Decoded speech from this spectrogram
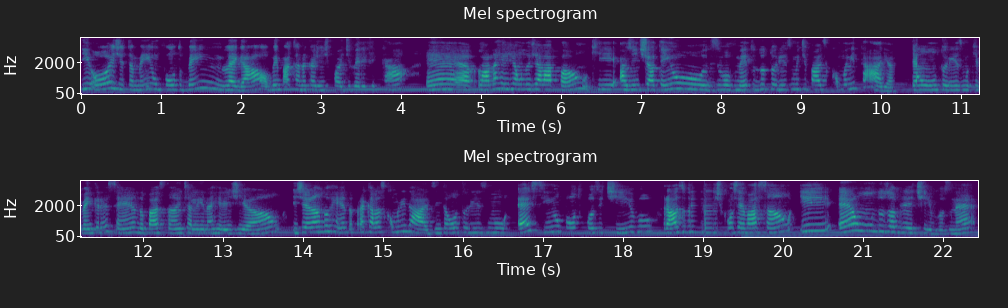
e hoje também um ponto bem legal, bem bacana que a gente pode verificar é lá na região do Jalapão, que a gente já tem o desenvolvimento do turismo de base comunitária. É um turismo que vem crescendo bastante ali na região e gerando renda para aquelas comunidades. Então o turismo é sim um ponto positivo para as unidades de conservação e é um dos objetivos, né?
